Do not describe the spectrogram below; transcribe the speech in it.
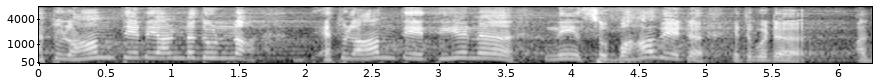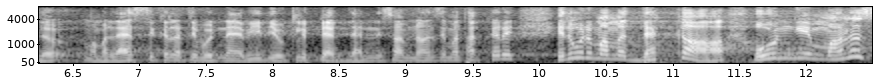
අතුලාන්තයට යන්න දුන්නා. අතුලාන්තයේ තියෙන මේ ස්වභාවයට. එතකොට අද මම ලෑස්ති කරලා තිබුණේ නැහැ වීඩියෝ ක්ලිප් එකක් දැන් නිසා මිනාන්සේ මතක් කරේ. එතකොට මම දැක්කා ඔවුන්ගේ මනස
